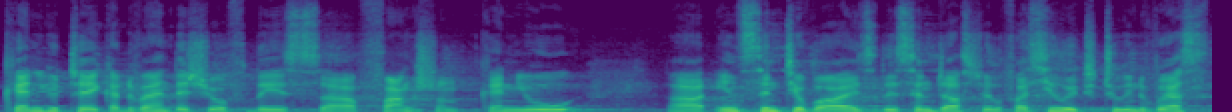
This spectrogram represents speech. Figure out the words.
can you take advantage of this uh, function? Can you uh, incentivize this industrial facility to invest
